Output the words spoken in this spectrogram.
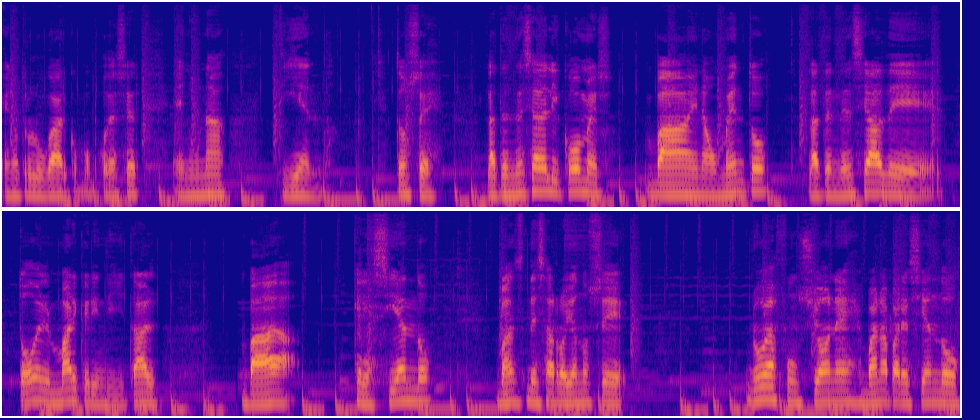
en otro lugar como puede ser en una tienda. Entonces, la tendencia del e-commerce va en aumento, la tendencia de todo el marketing digital va creciendo, van desarrollándose nuevas funciones, van apareciendo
